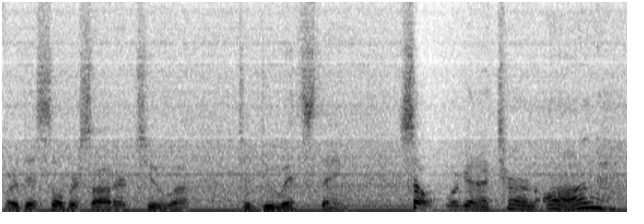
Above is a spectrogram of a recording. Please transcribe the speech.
for this silver solder to, uh, to do its thing. So we're going to turn on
